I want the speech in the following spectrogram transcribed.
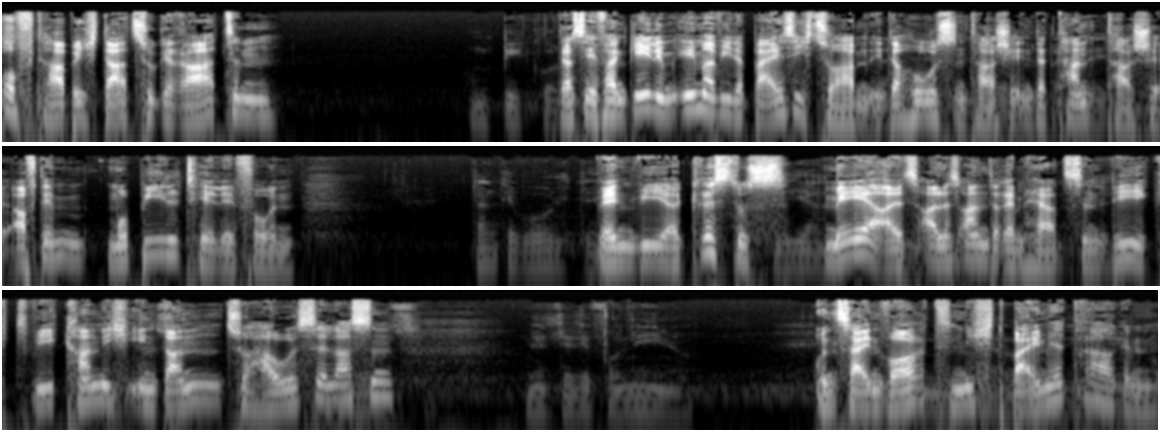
Oft habe ich dazu geraten, das Evangelium immer wieder bei sich zu haben, in der Hosentasche, in der Handtasche, auf dem Mobiltelefon. Wenn wir Christus mehr als alles andere im Herzen liegt, wie kann ich ihn dann zu Hause lassen und sein Wort nicht bei mir tragen?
